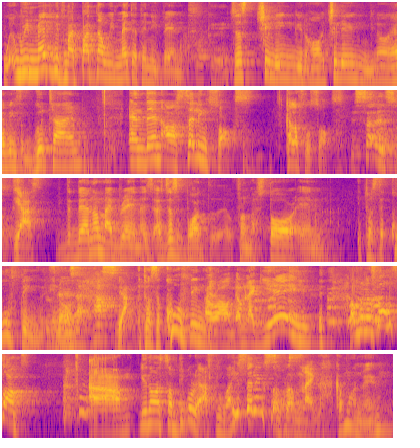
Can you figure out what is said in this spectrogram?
we, we met with my partner. We met at an event. Okay. Just chilling, you know, chilling, you know, having some good time, and then I was selling socks, colorful socks. You're selling socks. Yes, they are not my brand. I, just bought uh, from a store and it was the cool thing, you know. a- it's a hustle. Yeah, it was a cool thing around. I'm like, yay, I'm gonna sell socks. Um, you know, some people were asking, why are you selling socks? I'm like, come on, man,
